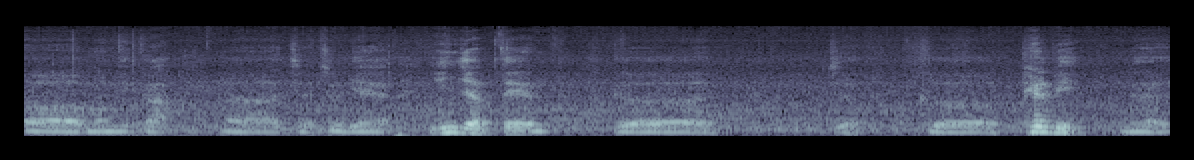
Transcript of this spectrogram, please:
어 뭡니까 어 저쪽에 인접된 그 저그 펠비 어,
